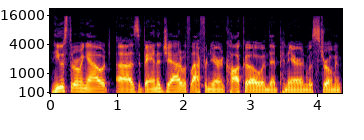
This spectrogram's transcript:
and he was throwing out uh, Zibanejad with Lafreniere and Kakko, and then Panarin with Strome and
